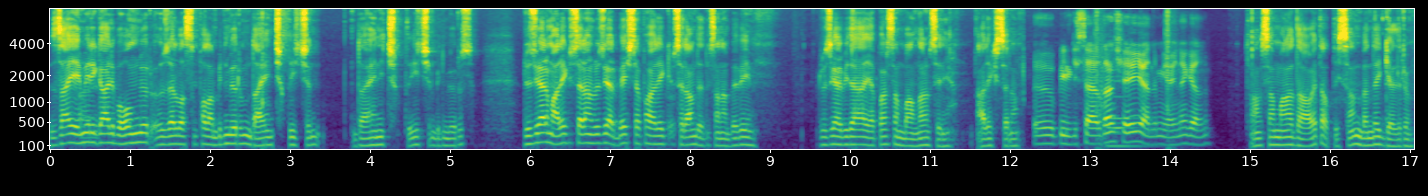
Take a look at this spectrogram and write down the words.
Zay Emery galiba olmuyor. Özel basın falan bilmiyorum. Daha yeni çıktığı için. Daha yeni çıktığı için bilmiyoruz. Rüzgar'ım aleykümselam Rüzgar. 5 defa aleykümselam dedim sana bebeğim. Rüzgar bir daha yaparsan banlarım seni. Aleykümselam. Ee, bilgisayardan şeye geldim yayına geldim. Tamam sen bana davet attıysan ben de gelirim.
